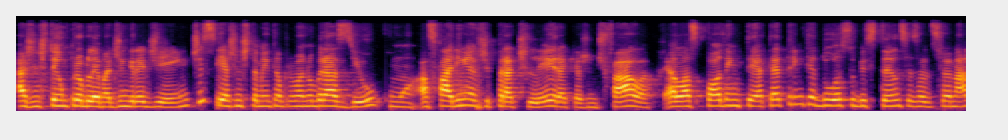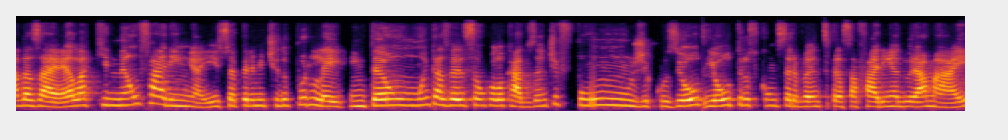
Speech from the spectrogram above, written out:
A gente tem um problema de ingredientes e a gente também tem um problema no Brasil com as farinhas de prateleira que a gente fala, elas podem ter até 32 substâncias adicionadas a ela que não farinha, e isso é permitido por lei. Então, muitas vezes são colocados antifúngicos e outros conservantes para essa farinha durar mais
